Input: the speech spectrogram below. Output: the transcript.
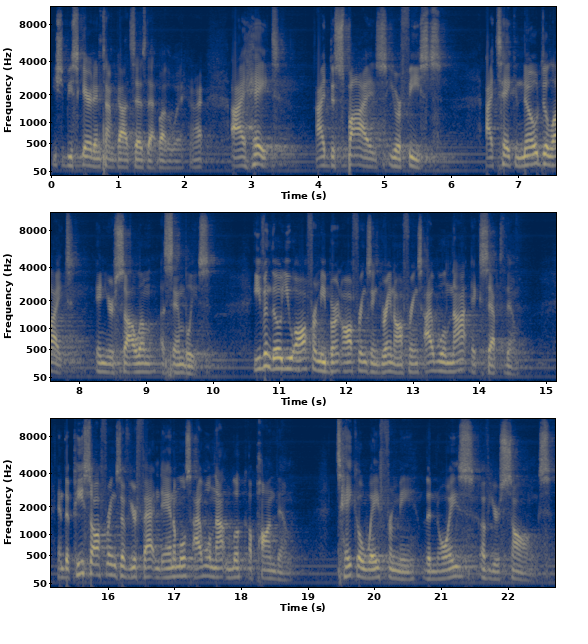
You should be scared anytime God says that, by the way. All right? I hate, I despise your feasts. I take no delight in your solemn assemblies. Even though you offer me burnt offerings and grain offerings, I will not accept them. And the peace offerings of your fattened animals, I will not look upon them. Take away from me the noise of your songs,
